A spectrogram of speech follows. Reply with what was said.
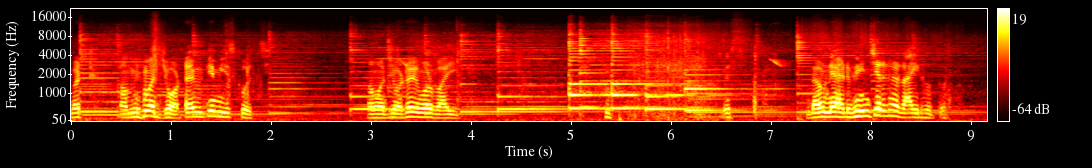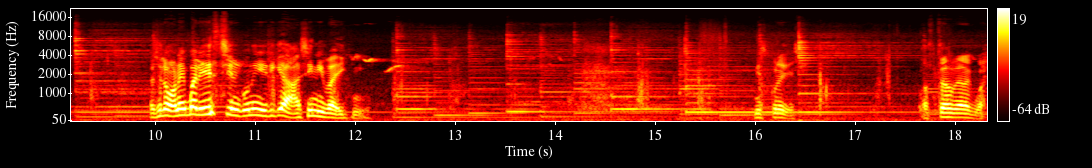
বাট আমি আমার জটায়ুকে মিস করছি। আমার জটায়ু, আমার বাইক দারুণ অ্যাডভেঞ্চার একটা রাইড হতো। আসলে অনেকবার এসছি আমি কোনদিন এদিকে আসিনি বাইক নিয়ে। মিস করে গেছি। আসতে হবে একবার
